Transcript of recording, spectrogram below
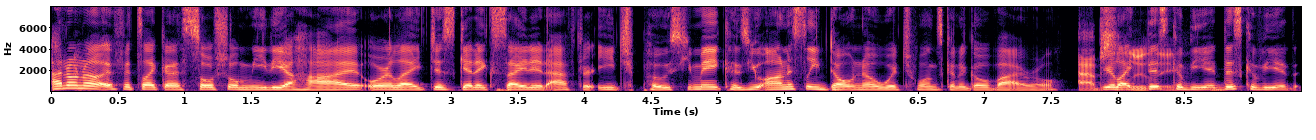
I don't know if it's like a social media high or like just get excited after each post you make because you honestly don't know which one's gonna go viral. Absolutely. You're like, this could be it. This could be it.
